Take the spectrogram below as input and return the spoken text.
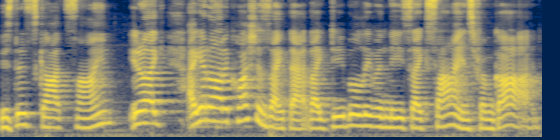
Is this God's sign? You know, like I get a lot of questions like that. Like, do you believe in these like signs from God?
